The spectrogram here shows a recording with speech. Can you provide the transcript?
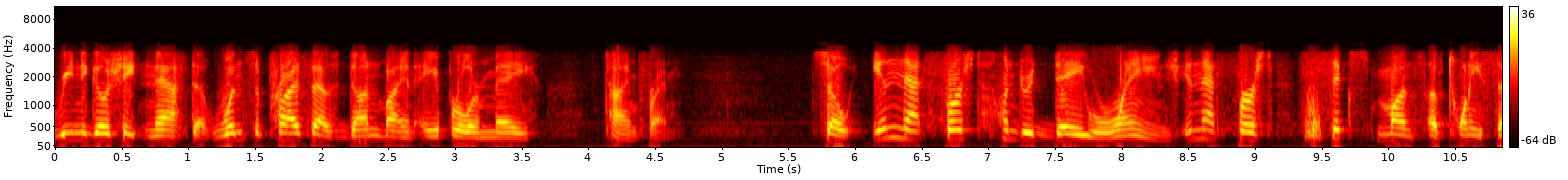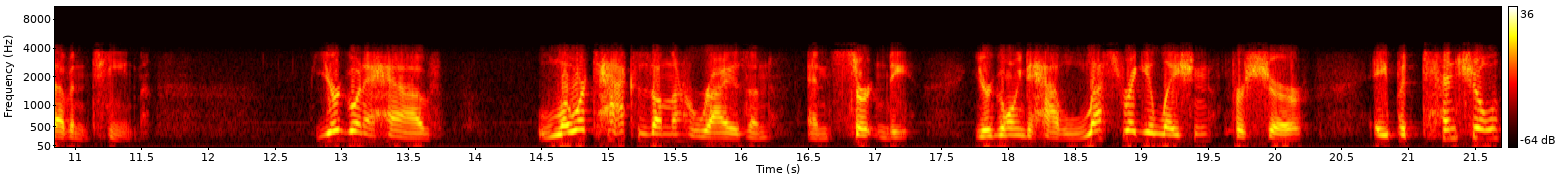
Renegotiate NAFTA. Wouldn't surprise that was done by an April or May timeframe. So, in that first 100 day range, in that first six months of 2017, you're going to have lower taxes on the horizon and certainty. You're going to have less regulation for sure, a potential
